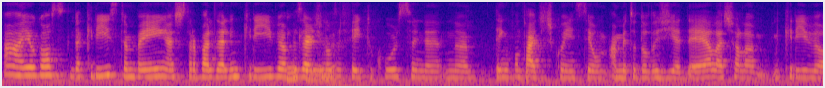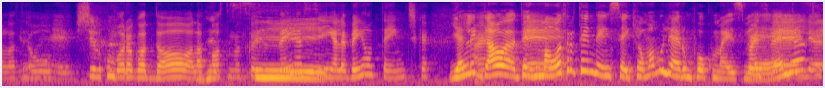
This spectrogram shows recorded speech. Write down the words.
Ah, eu gosto da Cris também, acho o trabalho dela incrível, apesar de não Incrível. ter feito o curso, ainda, ainda tenho vontade de conhecer o- a metodologia dela, acho ela incrível, ela, o É. estilo com borogodó, ela posta umas coisas bem Sim. assim, ela é bem autêntica. E é legal, tem é. uma outra tendência aí, que é uma mulher um pouco mais Mais velha, velha,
